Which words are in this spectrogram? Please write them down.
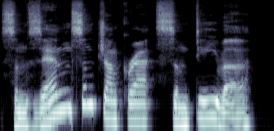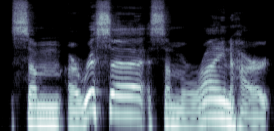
some Zen, some Junkrat, some D.Va, some Orisa, some Reinhardt,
